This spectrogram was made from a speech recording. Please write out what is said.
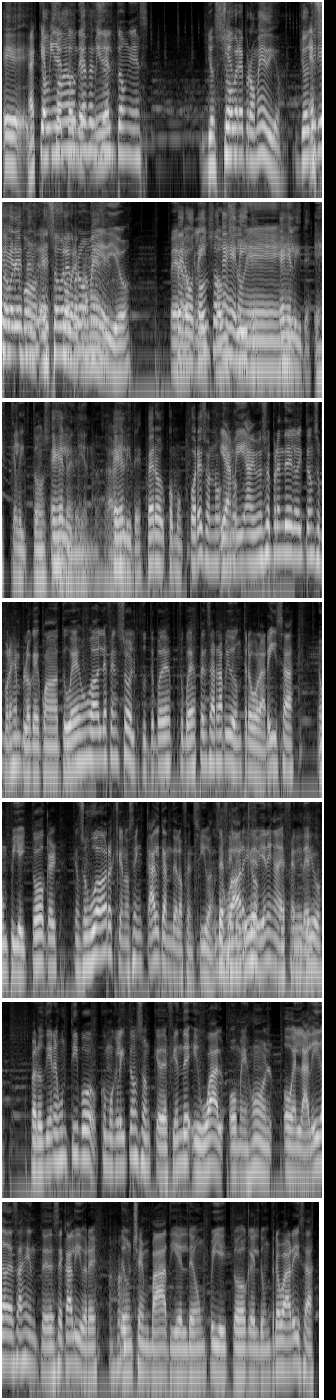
Eh, Es que Middleton, es un de- defensor Middleton es... Yo siento- sobre promedio. Yo diría sobre, que es sobre promedio. Pero Clay Thompson es elite, es elite. Es Clay Thompson Es elite. ¿sabes? Es élite. Pero como por eso no. Y a no- mí, a mí me sorprende de Clay Thompson, por ejemplo, que cuando tú ves un jugador defensor, tú te puedes, tú puedes pensar rápido en un Trevor Ariza, en un PJ Tucker, que son jugadores que no se encargan de la ofensiva. Son Definitivo, jugadores que vienen a defender. definitivo. Pero tienes un tipo como Clay Thompson que defiende igual o mejor, o en la liga de esa gente de ese calibre, Ajá. de un Chen el de un PJ Tucker, de un Trevor Ariza,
